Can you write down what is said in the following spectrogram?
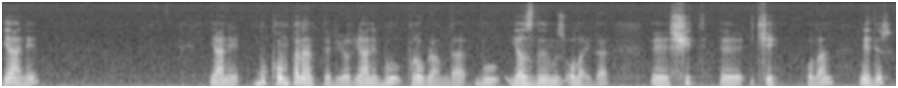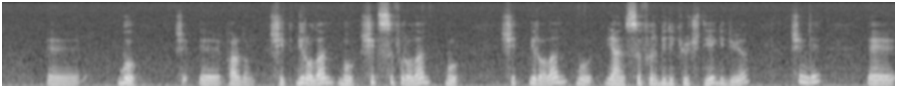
yani yani bu komponentte diyor yani bu programda bu yazdığımız olayda e, sheet e, 2 olan nedir? E, bu. E, pardon. Sheet 1 olan bu. Sheet 0 olan bu. Sheet 1 olan bu. Yani 0, 1, 2, 3 diye gidiyor. Şimdi e,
